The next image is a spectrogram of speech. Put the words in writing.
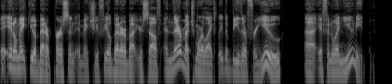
It'll make you a better person. It makes you feel better about yourself. And they're much more likely to be there for you uh, if and when you need them.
